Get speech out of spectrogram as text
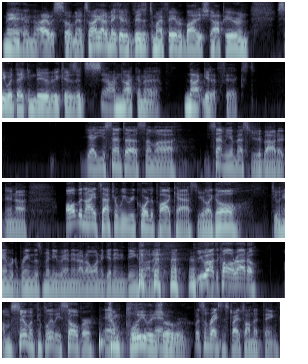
man, I was so mad. So I got to make a visit to my favorite body shop here and see what they can do because it's I'm not gonna not get it fixed. Yeah, you sent uh, some. Uh, you sent me a message about it, and uh, all the nights after we record the podcast, you're like, "Oh, too hammered to bring this minivan, and I don't want to get any dings on it." you go out to Colorado. I'm assuming completely sober. And, Completely and sober. Put some racing stripes on that thing.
